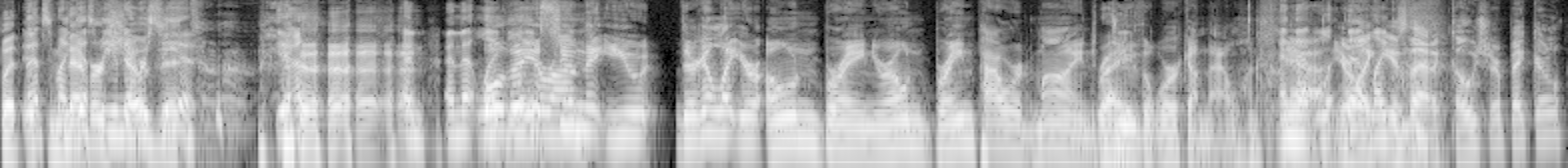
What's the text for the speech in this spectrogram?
but That's it my guess, never but you never shows see it. yeah, and and that like well, they later assume on, that you they're going to let your own brain, your own brain powered mind, do the work on that one. and yeah, that, you're that, like, is that a kosher pickle?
